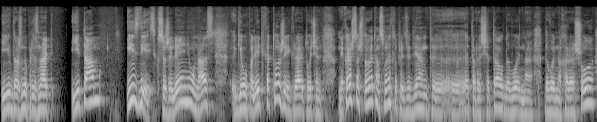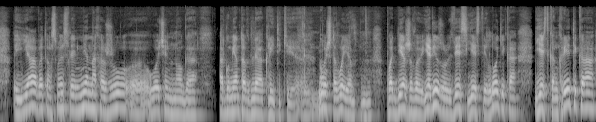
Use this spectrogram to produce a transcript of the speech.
и их должны признать и там, и здесь, к сожалению, у нас геополитика тоже играет очень... Мне кажется, что в этом смысле президент э, это рассчитал довольно, довольно хорошо. И я в этом смысле не нахожу э, очень много аргументов для критики. Ну, Больше того, я поддерживаю. Я вижу, здесь есть и логика, есть конкретика,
